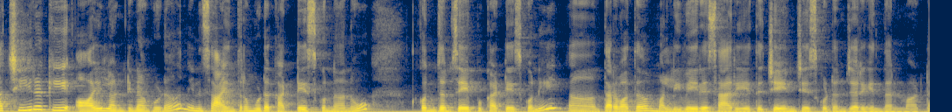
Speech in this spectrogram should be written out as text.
ఆ చీరకి ఆయిల్ అంటినా కూడా నేను సాయంత్రం కూడా కట్టేసుకున్నాను. కొంచెం సేపు కట్టేసుకొని తర్వాత మళ్ళీ వేరే శారీ అయితే చేంజ్ చేసుకోవడం జరిగిందనమాట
